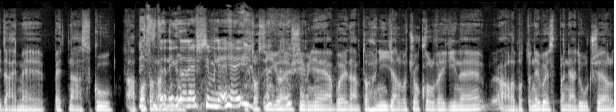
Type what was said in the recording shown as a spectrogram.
dajme 15 a potom to nikto budú, nevšimne, hej. To si nikto nevšimne a bude nám to hniť alebo čokoľvek iné, alebo to nebude splňať účel.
